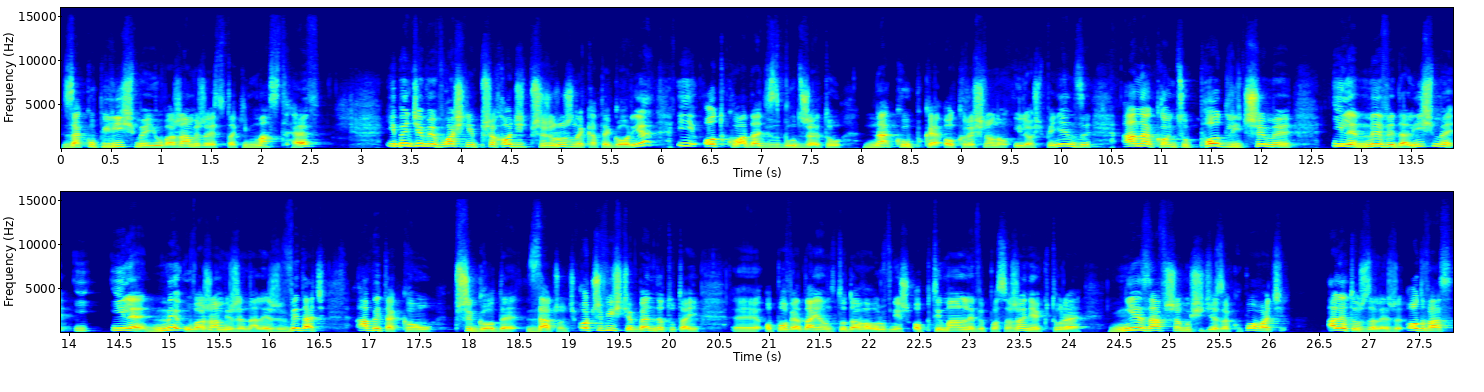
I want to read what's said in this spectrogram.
zakupiliśmy i uważamy, że jest to taki must have. I będziemy właśnie przechodzić przez różne kategorie i odkładać z budżetu na kubkę określoną ilość pieniędzy, a na końcu podliczymy, ile my wydaliśmy i ile my uważamy, że należy wydać, aby taką przygodę zacząć. Oczywiście będę tutaj e, opowiadając dodawał również optymalne wyposażenie, które nie zawsze musicie zakupować, ale to już zależy od Was,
